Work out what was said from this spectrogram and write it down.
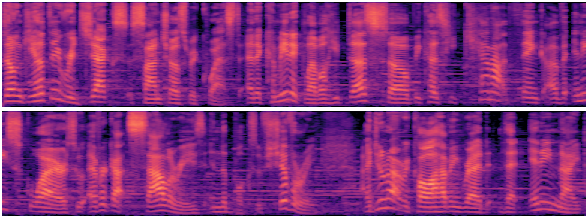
Don Quixote rejects Sancho's request. At a comedic level, he does so because he cannot think of any squires who ever got salaries in the books of chivalry. I do not recall having read that any knight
